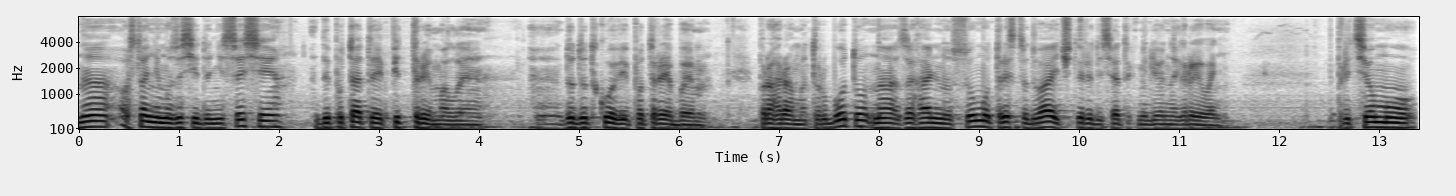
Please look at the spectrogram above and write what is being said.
На останньому засіданні сесії депутати підтримали е, додаткові потреби програми Турботу на загальну суму 302,4 мільйони гривень. При цьому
